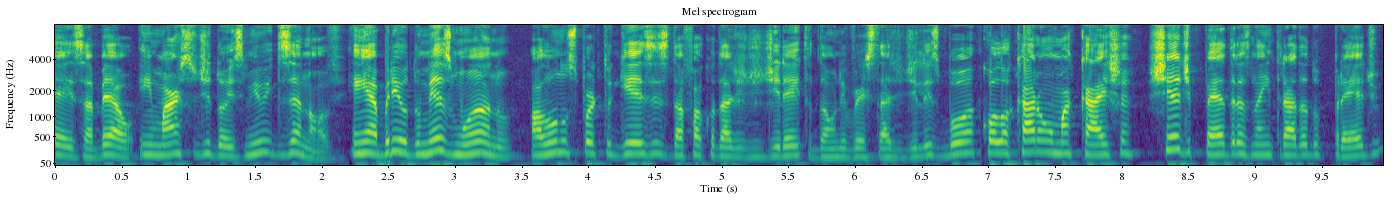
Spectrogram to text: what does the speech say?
a Isabel em março de 2019. Em abril do mesmo ano, alunos portugueses da Faculdade de Direito da Universidade de Lisboa colocaram uma caixa cheia de pedras na entrada do prédio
